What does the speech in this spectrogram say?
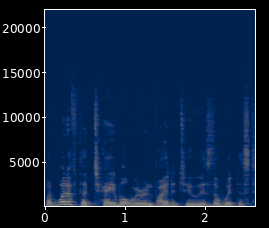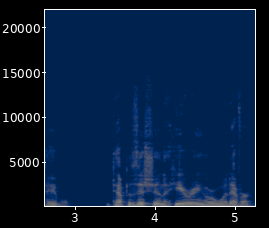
But what if the table we're invited to is the witness table, a deposition, a hearing, or whatever?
